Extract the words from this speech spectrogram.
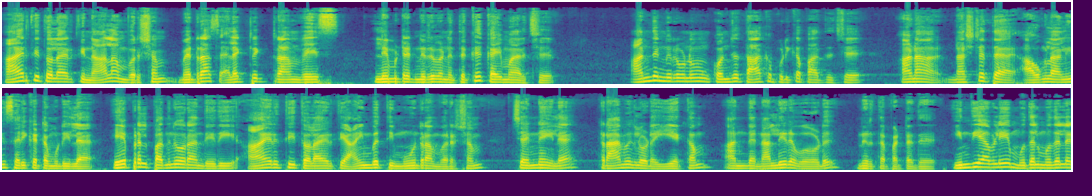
ஆயிரத்தி தொள்ளாயிரத்தி நாலாம் வருஷம் மெட்ராஸ் எலக்ட்ரிக் டிராம்வேஸ் லிமிடெட் நிறுவனத்துக்கு கைமாறுச்சு. அந்த நிறுவனமும் கொஞ்சம் தாக்கு பிடிக்க பார்த்துச்சு. ஆனா நஷ்டத்தை அவங்களாலையும் சரி கட்ட முடியல. ஏப்ரல் பதினோராம் தேதி ஆயிரத்தி தொள்ளாயிரத்தி ஐம்பத்தி மூன்றாம் வருஷம் சென்னையில டிராம்களோட இயக்கம் அந்த நள்ளிரவோடு நிறுத்தப்பட்டது. இந்தியாவிலேயே முதல் முதல்ல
